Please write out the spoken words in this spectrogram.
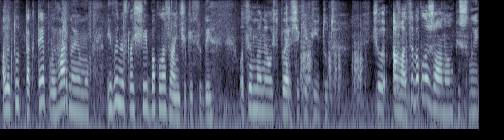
але тут так тепло і гарно йому. І винесла ще й баклажанчики сюди. Оце в мене ось перчик, який тут. Що... Ага, це баклажани он пішли.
